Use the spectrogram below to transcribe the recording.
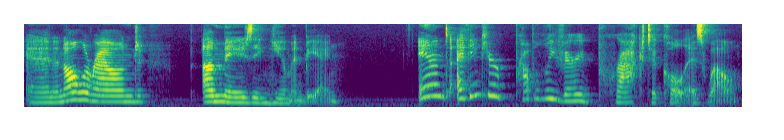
and an all around amazing human being. And I think you're probably very practical as well,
